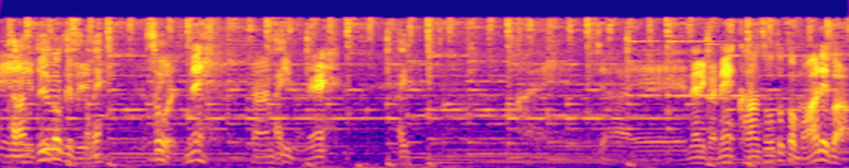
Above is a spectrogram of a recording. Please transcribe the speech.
えーというわけで、ねそうですね。タランティーノね。はい。はい。じゃあ、えー何かね、感想とかもあれば、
